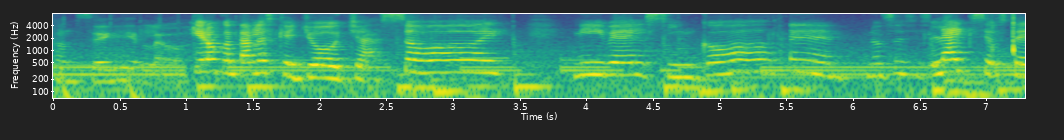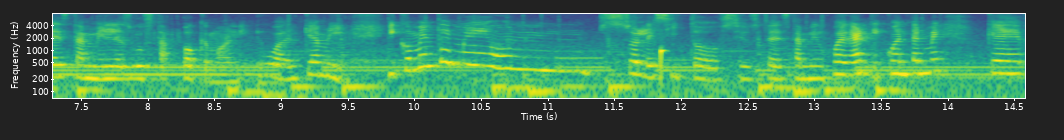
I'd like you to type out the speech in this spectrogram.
conseguirlo. Quiero contarles que yo ya soy nivel 5. Eh, no sé si... Like si a ustedes también les gusta Pokémon, igual que a mí. Y coméntenme un solecito si ustedes también juegan y cuéntenme qué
